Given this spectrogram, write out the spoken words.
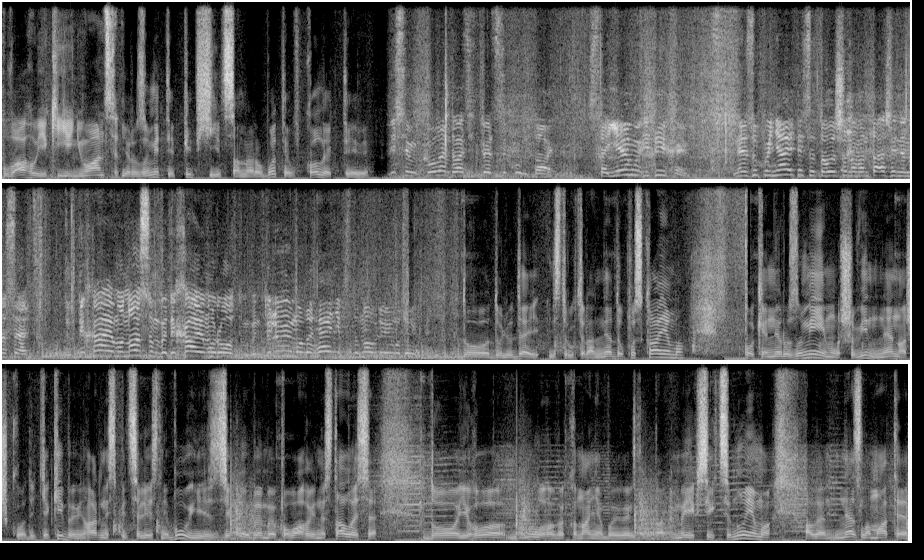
увагу, які є нюанси. І розуміти підхід саме роботи в колективі. 8 хвилин 25 секунд. Так. Стаємо і дихаємо. Не зупиняйтеся, тому що навантаження на серце. Вдихаємо носом, видихаємо ротом, вентилюємо легені, встановлюємо дихання. До, до людей інструктора не допускаємо, поки не розуміємо, що він не нашкодить. Який би він гарний спеціаліст не був, і з якою би ми повагою не ставилися до його минулого виконання бойових завдань. Ми їх всіх цінуємо, але не зламати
